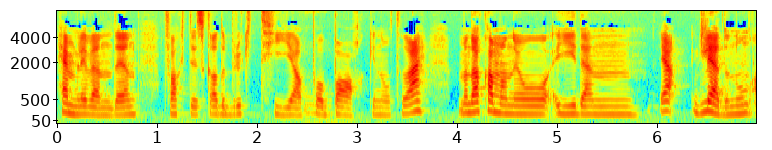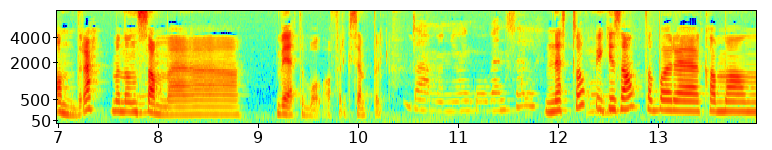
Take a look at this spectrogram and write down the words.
hemmelige vennen din faktisk hadde brukt tida på å bake noe til deg. Men da kan man jo gi den Ja, glede noen andre med den samme hvetebolla, f.eks. Da er man jo en god venn selv. Nettopp, ikke sant? Da bare kan man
